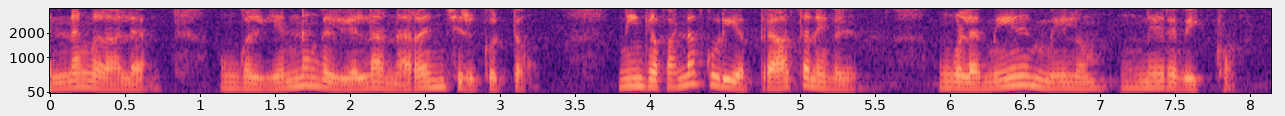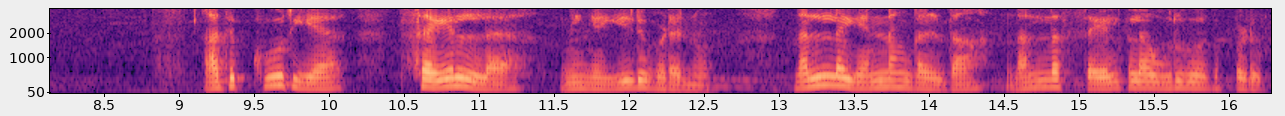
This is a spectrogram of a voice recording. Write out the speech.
எண்ணங்களால் உங்கள் எண்ணங்கள் எல்லாம் நிறைஞ்சிருக்கட்டும். நீங்கள் பண்ணக்கூடிய பிரார்த்தனைகள் உங்களை மேலும் மேலும் முன்னேற வைக்கும். அதுக்குரிய செயலில் நீங்கள் ஈடுபடணும். நல்ல எண்ணங்கள் தான் நல்ல செயல்களாக உருவாக்கப்படும்.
